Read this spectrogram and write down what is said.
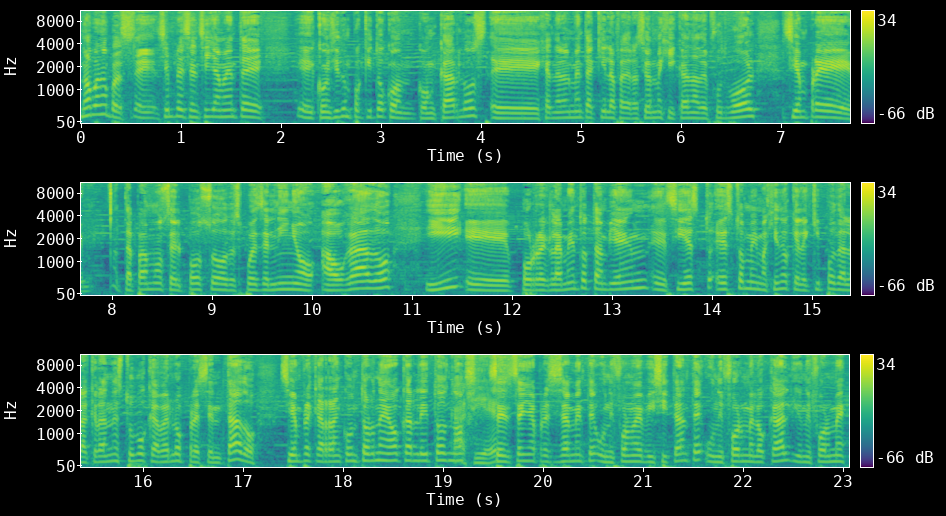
No, bueno, pues eh, simple y sencillamente eh, coincido un poquito con, con Carlos. Eh, generalmente aquí la Federación Mexicana de Fútbol siempre tapamos el pozo después del niño ahogado y eh, por reglamento también, eh, si esto, esto me imagino que el equipo de Alacranes tuvo que haberlo presentado. Siempre que arranca un torneo, Carlitos, ¿no? Así es. Se enseña precisamente uniforme visitante, uniforme local y uniforme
